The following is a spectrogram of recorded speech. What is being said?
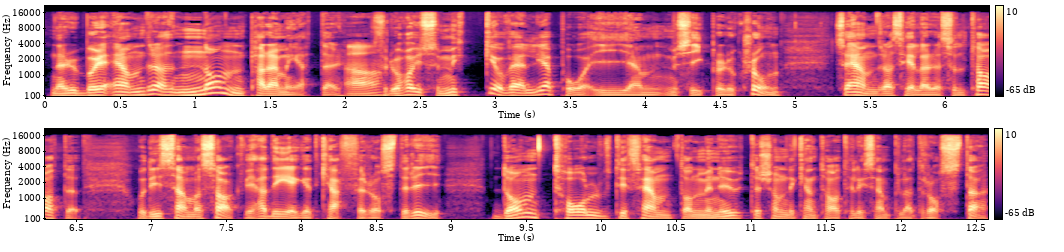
när du börjar ändra någon parameter, Ja. för du har ju så mycket att välja på i en musikproduktion, så ändras hela resultatet. Och det är samma sak, vi hade eget kafferosteri. De 12 till 15 minuter som det kan ta till exempel att rosta,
